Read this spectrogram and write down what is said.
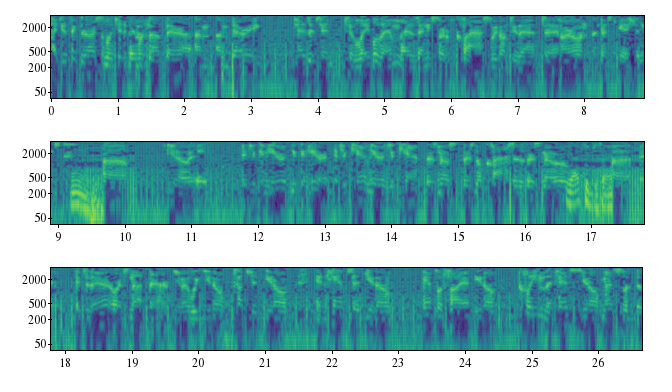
I do think there are some legitimate ones out there. I'm, I'm very hesitant to label them as any sort of class. We don't do that uh, in our own investigations. Um, you know, i if you can hear it, you can hear it. If you can't hear it, you can't. There's no, there's no classes. There's no. Yeah, that's what you're saying. Uh, it, it's there or it's not there. You know, we, you don't touch it. You don't enhance it. You don't amplify it. You don't clean the hits. You don't mess with the,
